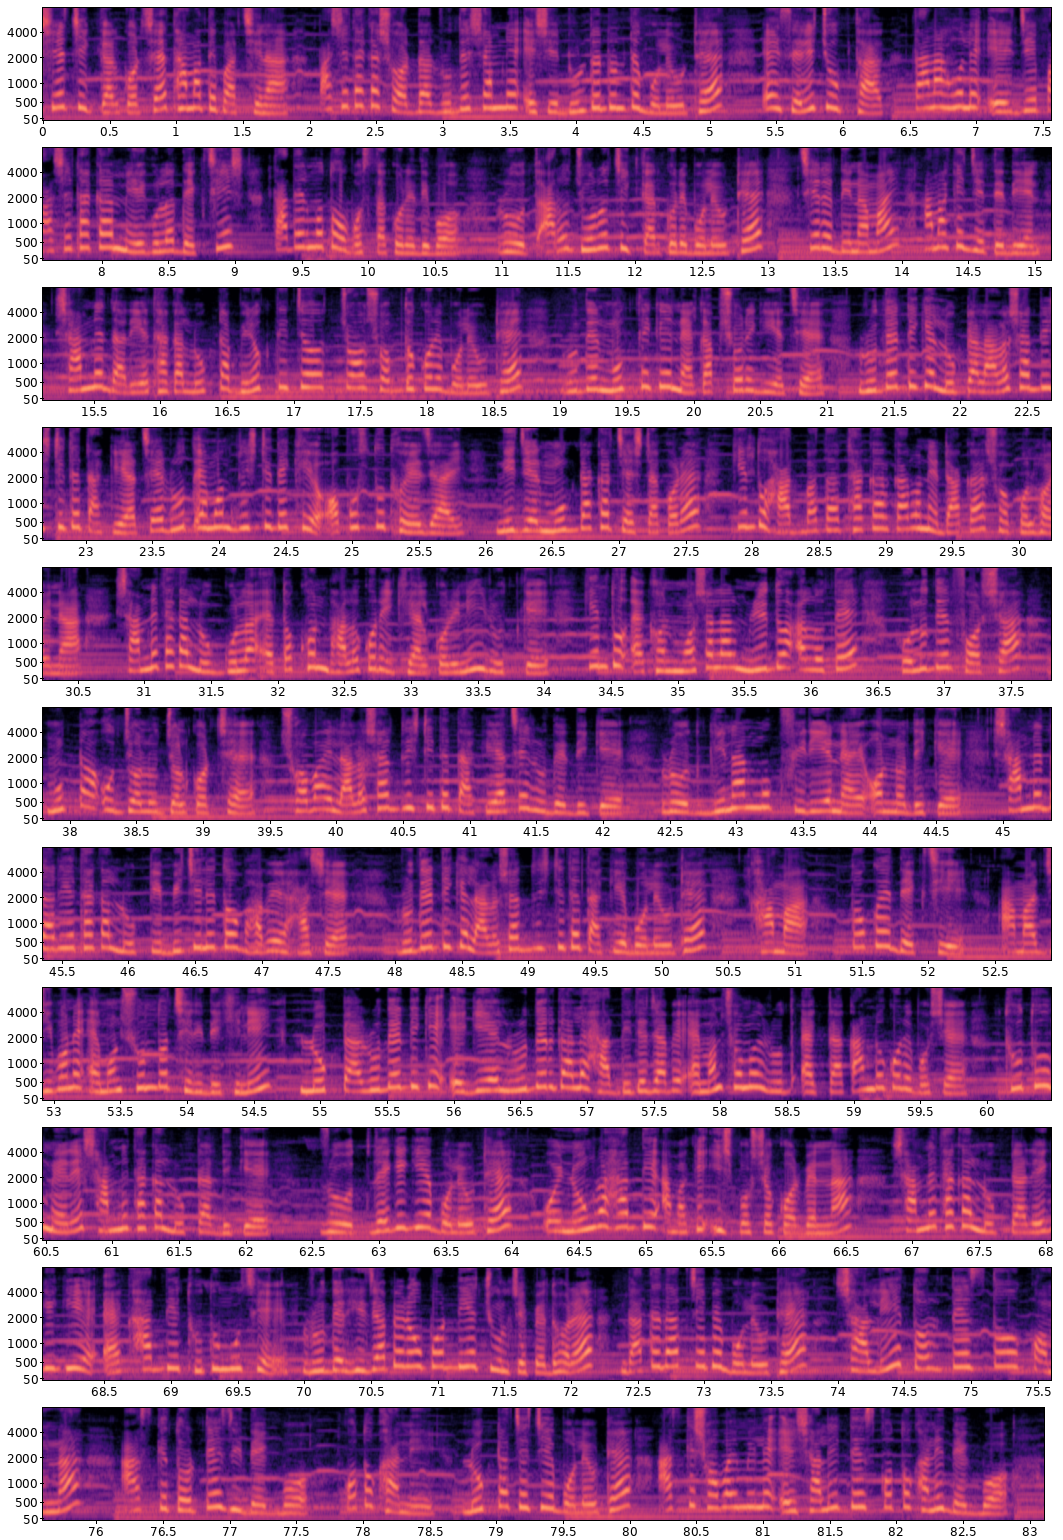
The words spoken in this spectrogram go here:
সে চিৎকার করছে, থামাতে পারছি না। পাশে থাকা সর্দার রুদের সামনে এসে ডুলতে ডুলতে বলে উঠে এই সেরি, চুপ থাক। তা না হলে এই যে পাশে থাকা মেয়েগুলো দেখছিস, তাদের মতো অবস্থা করে দিব। রুদ আরও জোরো চিৎকার করে বলে উঠে ছেড়ে দিন আমায়, আমাকে যেতে দিন। সামনে দাঁড়িয়ে থাকা লোকটা বিরক্তি চ চ শব্দ করে বলে উঠে রুদের মুখ থেকে নেকাপ সরে গিয়েছে। রুদের দিকে লোকটা লালসার দৃষ্টিতে তাকিয়ে আছে। রুদ এমন দৃষ্টি দেখে অপ্রস্তুত হয়ে যায়। নিজের মুখ ডাকার চেষ্টা করে, কিন্তু হাত বাতা থাকার কারণে ডাকা সফল হয় না। সামনে থাকা লোকগুলা এতক্ষণ ভালো করেই খেয়াল করেনি রুদকে কিন্তু এখন মশালার মৃদু আলোতে হলুদের ফর্সা মুখটা উজ্জ্বল উজ্জ্বল করছে। সবাই লালসার দৃষ্টিতে তাকিয়ে আছে রুদের দিকে। রুদ ঘৃণার মুখ ফিরিয়ে নেয় অন্যদিকে। সামনে দাঁড়িয়ে থাকা লোকটি বিচলিতভাবে হাসে। রুদের দিকে লালসার দৃষ্টিতে তাকিয়ে বলে ওঠে, খামা, তোকে দেখছি। আমার জীবনে এমন সুন্দর ছেড়ি দেখিনি। লোকটা রুদের দিকে এগিয়ে রুদের গালে হাত দিতে যাবে এমন সময় রুদ একটা কাণ্ড করে বসে থুথু মেরে সামনে থাকা লোকটার দিকে। রুদ রেগে গিয়ে বলে উঠে ওই নোংরা হাত দিয়ে আমাকে স্পর্শ করবেন না। সামনে থাকা লোকটা রেগে গিয়ে এক হাত দিয়ে থুতু মুছে রুদের হিজাবের ওপর দিয়ে চুল চেপে ধরে, দাঁতে দাঁত চেপে বলে ওঠে, শালি, তোর তেজ তো কম না, আজকে তোর তেজই দেখব, কতখানি? লোকটা চেঁচিয়ে বলে ওঠে, আজকে সবাই মিলে এই শালির তেজ কতখানি দেখব?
